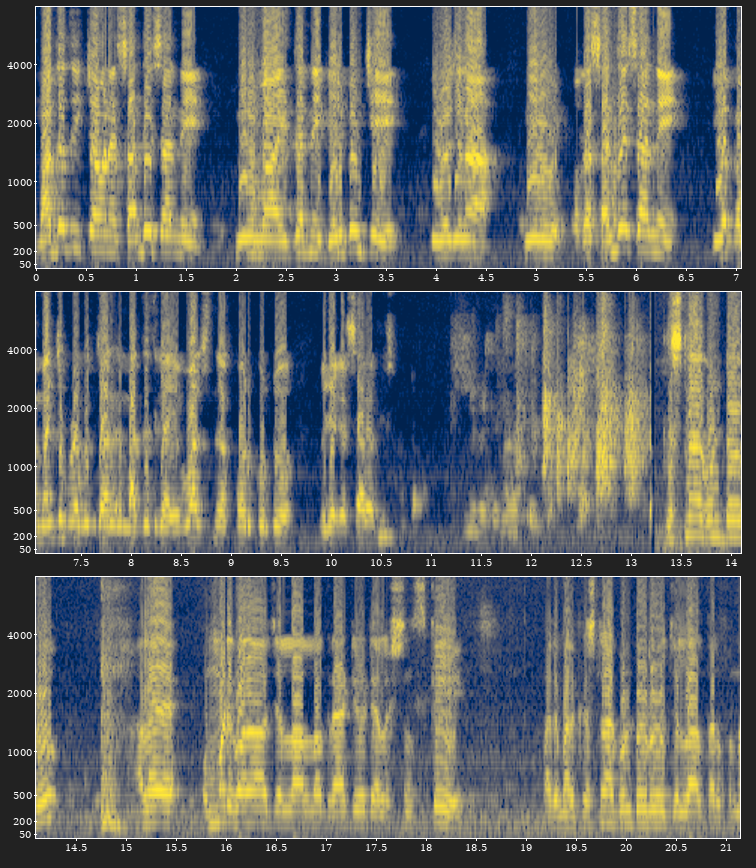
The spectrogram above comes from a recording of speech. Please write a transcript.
మద్దతు ఇచ్చామనే సందేశాన్ని మీరు మా ఇద్దరిని గెలిపించి ఈ రోజున మీరు ఒక సందేశాన్ని ఈ యొక్క మంచి ప్రభుత్వానికి మద్దతుగా ఇవ్వాల్సిందిగా కోరుకుంటూ మీ దగ్గర సెలవు తీసుకుంటాం. కృష్ణా గుంటూరు అలాగే ఉమ్మడి గోదావరి జిల్లాల్లో గ్రాడ్యుయేట్ ఎలక్షన్స్కి మరి మరి కృష్ణా గుంటూరు జిల్లాల తరఫున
